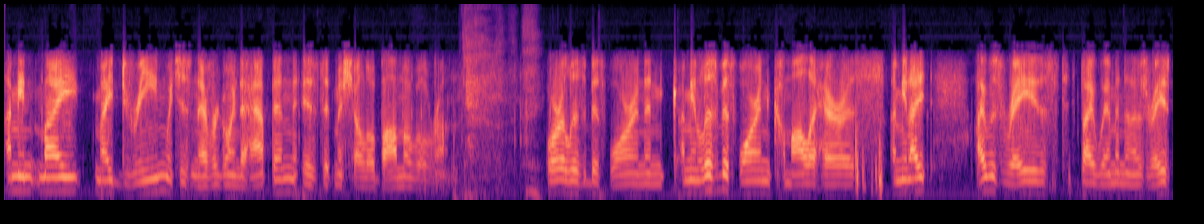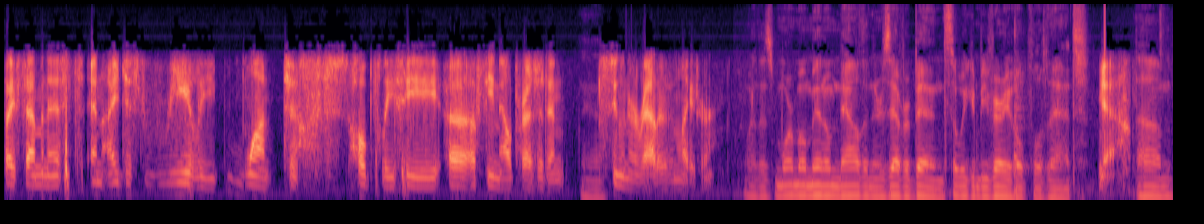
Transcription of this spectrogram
I mean, my my dream, which is never going to happen, is that Michelle Obama will run, or Elizabeth Warren, and I mean Elizabeth Warren, Kamala Harris. I mean, I I was raised by women and I was raised by feminists, and I just really want to hopefully see a, a female president yeah. sooner rather than later. Well, there's more momentum now than there's ever been, so we can be very hopeful of that. Yeah. Um,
